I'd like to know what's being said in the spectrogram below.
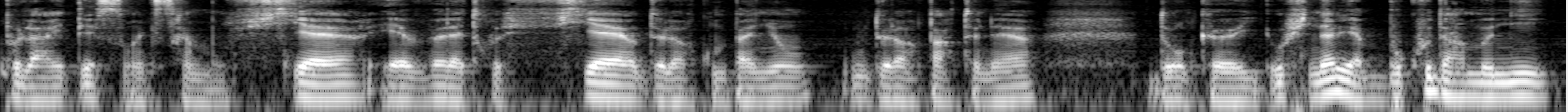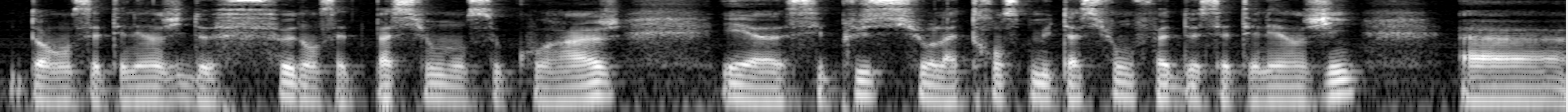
polarités sont extrêmement fières et elles veulent être fières de leur compagnon ou de leur partenaire. Donc au final, il y a beaucoup d'harmonie dans cette énergie de feu, dans cette passion, dans ce courage. Et c'est plus sur la transmutation en de cette énergie euh,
